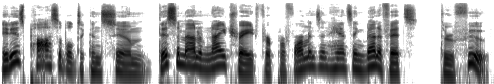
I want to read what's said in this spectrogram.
It is possible to consume this amount of nitrate for performance enhancing benefits through food.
